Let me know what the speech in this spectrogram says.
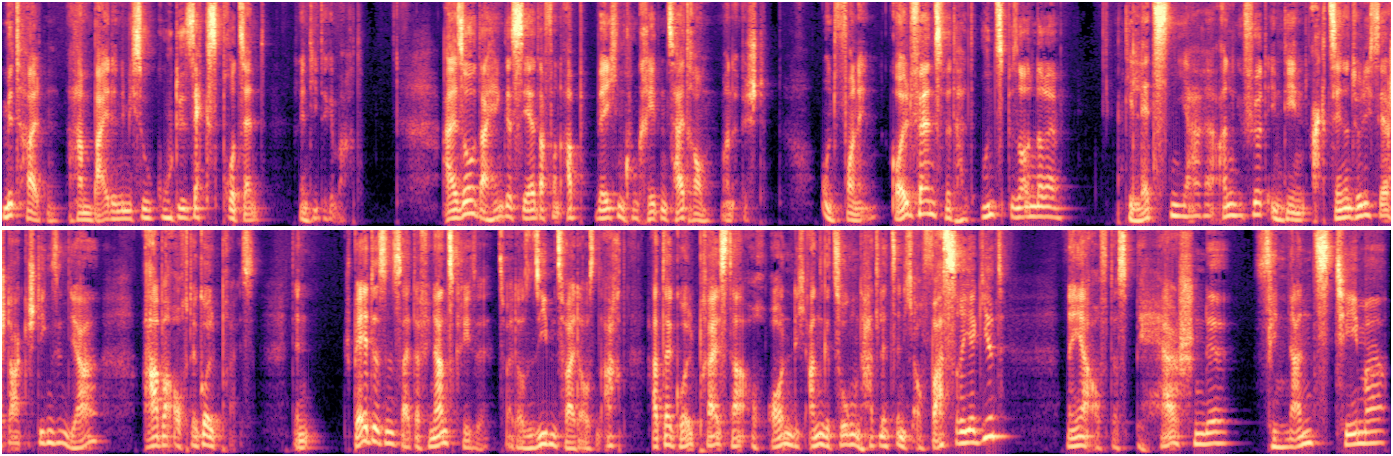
mithalten. Da haben beide nämlich so gute 6% Rendite gemacht. Also, da hängt es sehr davon ab, welchen konkreten Zeitraum man erwischt. Und von den Goldfans wird halt insbesondere die letzten Jahre angeführt, in denen Aktien natürlich sehr stark gestiegen sind, ja, aber auch der Goldpreis. Denn spätestens seit der Finanzkrise 2007, 2008 hat der Goldpreis da auch ordentlich angezogen und hat letztendlich auf was reagiert? Naja, auf das beherrschende Finanzthema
